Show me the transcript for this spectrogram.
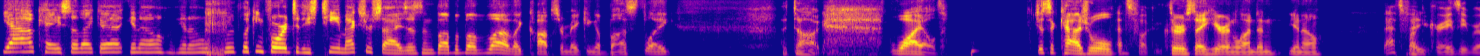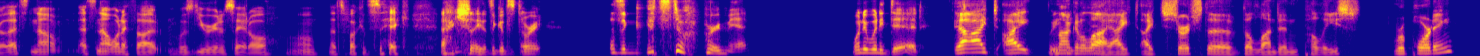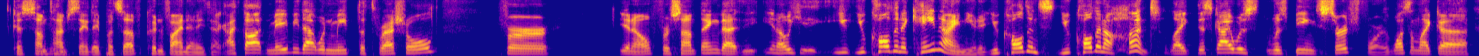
yeah, okay, so like, uh, you know, you know, we're looking forward to these team exercises and blah blah blah blah. Like cops are making a bust, like a dog, wild. Just a casual That's fucking crazy. Thursday here in London, you know. That's Hey. fucking crazy, bro. That's not that's not what I thought was you were gonna say at all. Oh, that's fucking sick. Actually, that's a good story. That's a good story, man. Wonder what he did. Yeah, I I do am not gonna lie. I I searched the the London police reporting because mm-hmm. sometimes thing they put stuff couldn't find anything. I thought maybe that would meet the threshold for you know for something that you know you you, you called in a canine unit. You called in you called in a hunt. Like this guy was was being searched for. It wasn't like a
